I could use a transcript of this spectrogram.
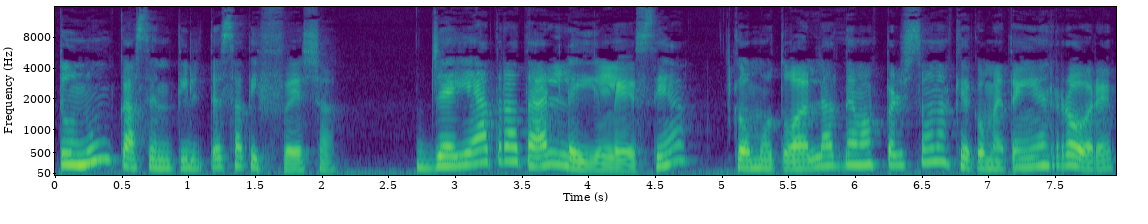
tú nunca sentirte satisfecha. Llegué a tratar la iglesia como todas las demás personas que cometen errores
